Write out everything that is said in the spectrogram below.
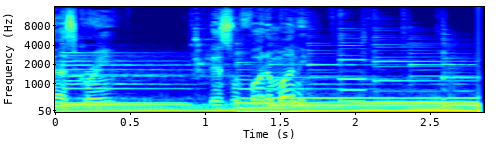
yeah. This one for the money.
